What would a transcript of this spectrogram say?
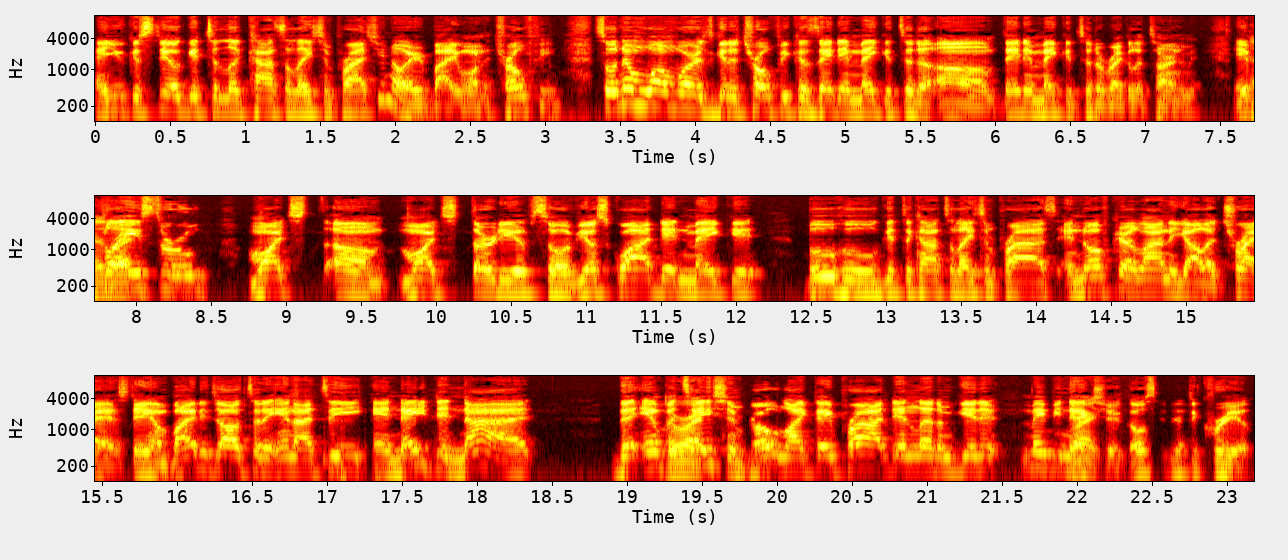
and you can still get your little consolation prize. You know, everybody want a trophy, so them one words get a trophy because they didn't make it to the um they didn't make it to the regular tournament. It That's plays through March um March 30th. So if your squad didn't make it. Boo hoo, get the consolation prize. And North Carolina, y'all are trash. They invited y'all to the NIT and they denied the invitation, bro. Like they pride didn't let them get it. Maybe next Right. year. Go sit at the crib.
